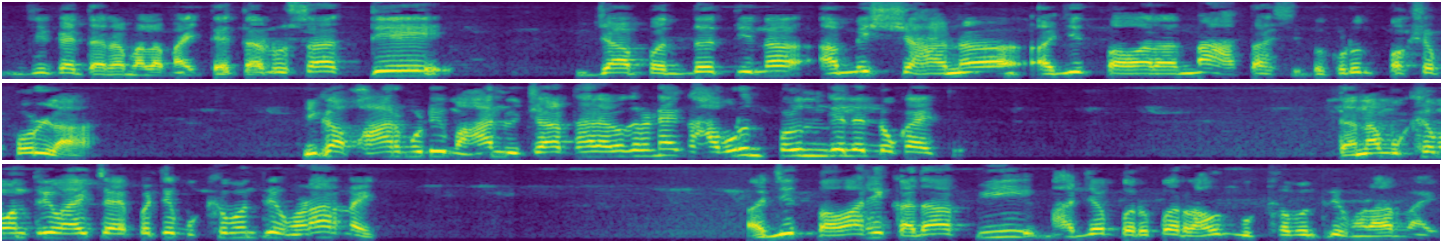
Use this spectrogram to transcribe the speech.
जे काय त्यांना मला माहिती आहे त्यानुसार ते ज्या पद्धतीनं अमित शहानं अजित पवारांना हाताशी पकडून पक्ष फोडला ही का फार मोठी महान विचारधारा वगैरे नाही घाबरून पळून गेले लोक आहेत त्यांना मुख्यमंत्री व्हायचं आहे पण ते मुख्यमंत्री होणार नाहीत. अजित पवार हे कदापि भाजप बरोबर राहून मुख्यमंत्री होणार नाहीत.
